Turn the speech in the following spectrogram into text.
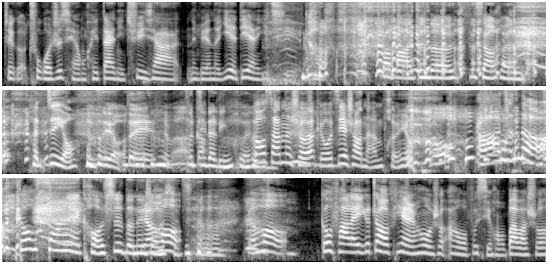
这个出国之前，我可以带你去一下那边的夜店一起。然后 爸爸真的思想很 很自由，很自由，对，什么不羁的灵魂。高三的时候要给我介绍男朋友啊，真的，高三哎，考试的那种时间。然后给我发来一个照片，然后我说啊，我不喜欢。我爸爸说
